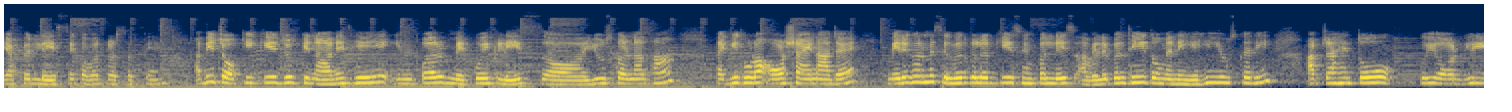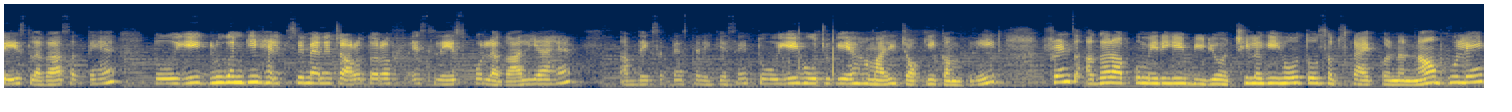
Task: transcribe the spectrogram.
या फिर लेस से कवर कर सकते हैं। अब ये चौकी के जो किनारे थे, इन पर मेरे को एक लेस यूज़ करना था ताकि थोड़ा और शाइन आ जाए। मेरे घर में सिल्वर कलर की सिंपल लेस अवेलेबल थी तो मैंने यही यूज़ करी। आप चाहें तो कोई और भी लेस लगा सकते हैं। तो ये ग्लू गन की हेल्प से मैंने चारों तरफ़ इस लेस को लगा लिया है। आप देख सकते हैं इस तरीके से। तो ये हो चुकी है हमारी चौकी कंप्लीट। फ्रेंड्स, अगर आपको मेरी ये वीडियो अच्छी लगी हो तो सब्सक्राइब करना ना भूलें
